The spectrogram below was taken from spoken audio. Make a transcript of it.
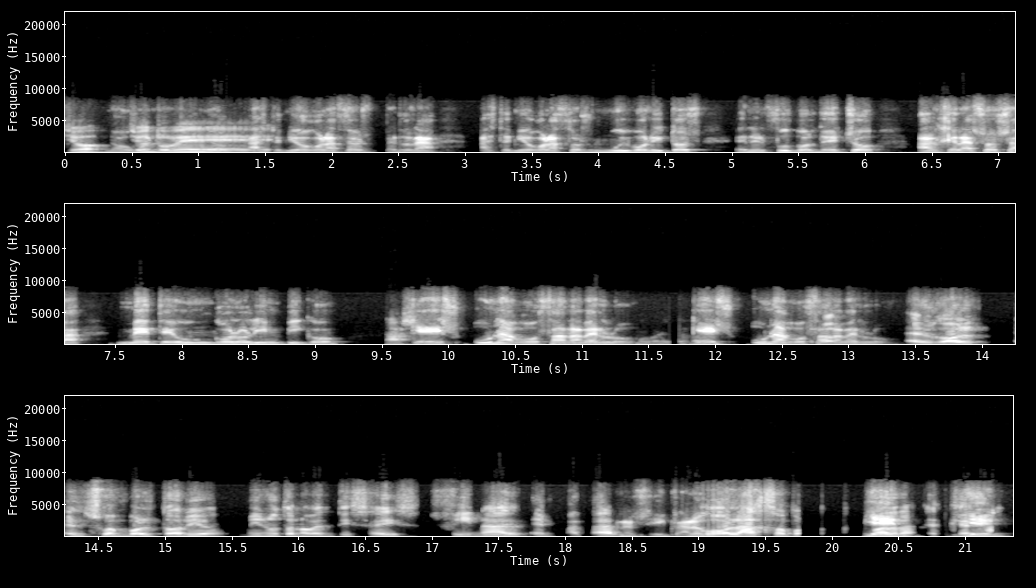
Yo, No, yo bueno, tuve. Has tenido, has tenido golazos, perdona, has tenido golazos muy bonitos en el fútbol. De hecho, Ángela Sosa mete un gol olímpico Ah, sí, que es una gozada verlo. bonito, Que es una gozada verlo. El gol en su envoltorio, minuto 96, final, empatar. Sí, claro. Golazo por la Bien, cuadra. Es que, bien.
